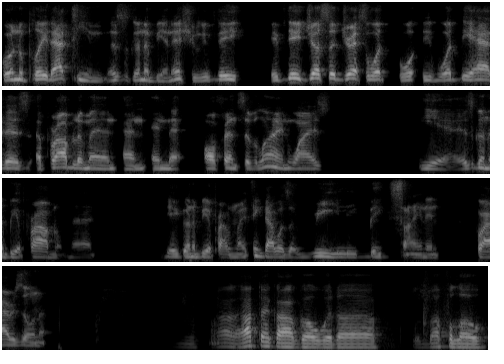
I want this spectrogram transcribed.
going to play that team. This is going to be an issue if they if they just address what what what they had as a problem and and and the offensive line wise, yeah, it's gonna be a problem, man. They're gonna be a problem. I think that was a really big signing for Arizona. I I think I'll go with uh with Buffalo.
